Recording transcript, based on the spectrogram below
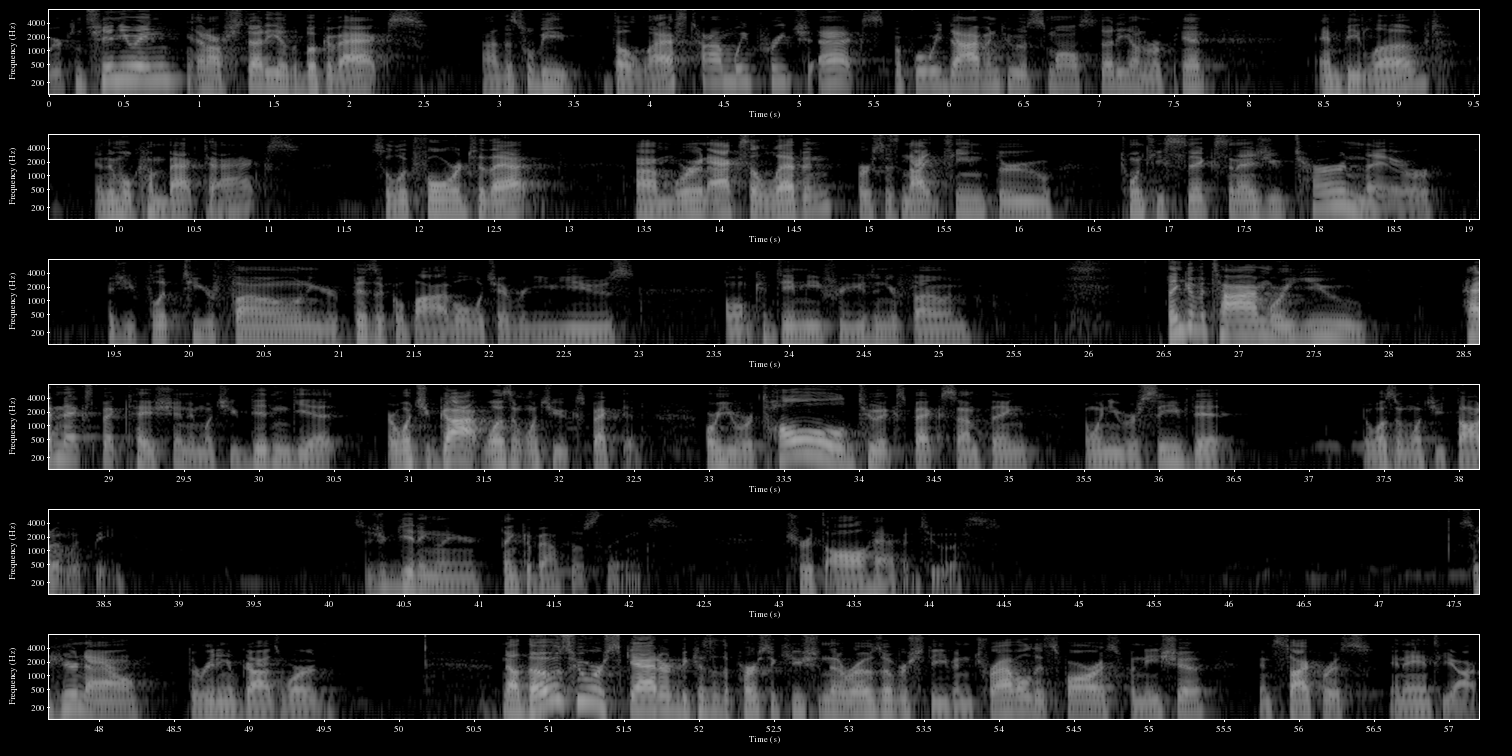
We're continuing in our study of the book of Acts. Uh, this will be the last time we preach Acts before we dive into a small study on repent and be loved. And then we'll come back to Acts. So look forward to that. Um, we're in Acts 11, verses 19 through 26. And as you turn there, as you flip to your phone or your physical Bible, whichever you use, I won't condemn you for using your phone. Think of a time where you had an expectation and what you didn't get, or what you got wasn't what you expected, or you were told to expect something, and when you received it, it wasn't what you thought it would be. So as you're getting there, think about those things. I'm sure it's all happened to us. So, here now, the reading of God's word. Now, those who were scattered because of the persecution that arose over Stephen traveled as far as Phoenicia and Cyprus and Antioch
